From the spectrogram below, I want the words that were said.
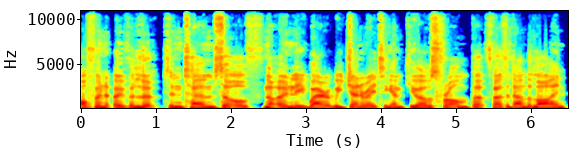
often overlooked in terms of not only where are we generating MQLs from, but further down the line,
